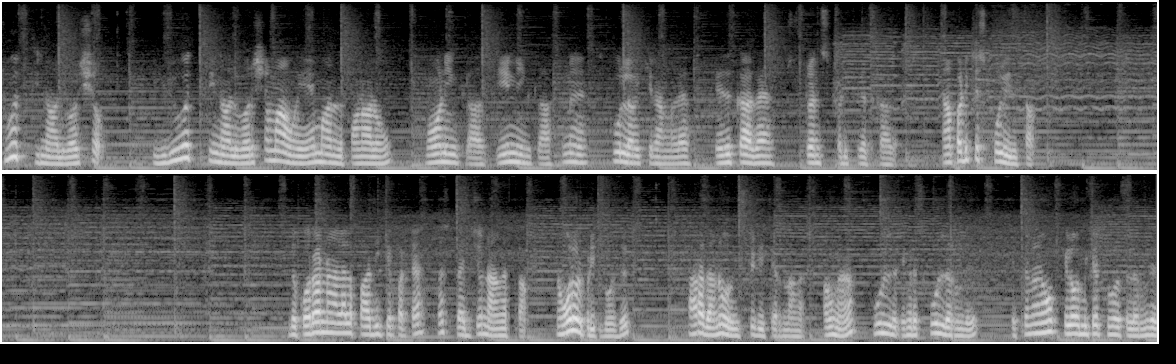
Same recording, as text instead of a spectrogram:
இருபத்தி நாலு வருஷம் இருபத்தி நாலு வருஷமாக அவங்க ஏமாந்து போனாலும் மார்னிங் கிளாஸ் ஈவினிங் கிளாஸ்னு ஸ்கூலில் வைக்கிறாங்களே எதுக்காக ஸ்டூடெண்ட்ஸ் படிக்கிறதுக்காக? நான் படித்த ஸ்கூல் இதுதான். இந்த கொரோனாவால் பாதிக்கப்பட்ட ஃபஸ்ட் பெட்ஜும் நாங்கள் தான் நான் படிக்கும்போது சாரதான ஒரு ஹிஸ்ட்ரி டீச்சர் இருந்தாங்க அவங்க ஸ்கூலில் எங்கள் ஸ்கூல்லேருந்து எத்தனையோ கிலோமீட்டர் தூரத்துலேருந்து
